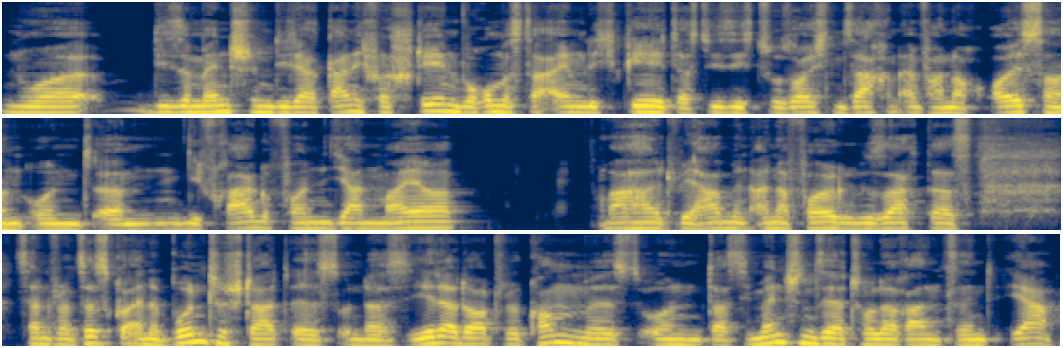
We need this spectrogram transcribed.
Nur diese Menschen, die da gar nicht verstehen, worum es da eigentlich geht, dass die sich zu solchen Sachen einfach noch äußern. Und ähm, die Frage von Jan Meyer war halt, wir haben in einer Folge gesagt, dass San Francisco eine bunte Stadt ist und dass jeder dort willkommen ist und dass die Menschen sehr tolerant sind. Ja,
